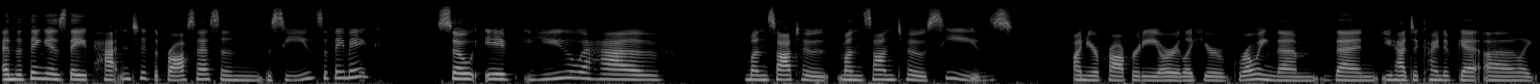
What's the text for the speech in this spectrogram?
and the thing is, they patented the process and the seeds that they make. So if you have Monsanto Monsanto seeds on your property or like you're growing them, then you had to kind of get uh like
